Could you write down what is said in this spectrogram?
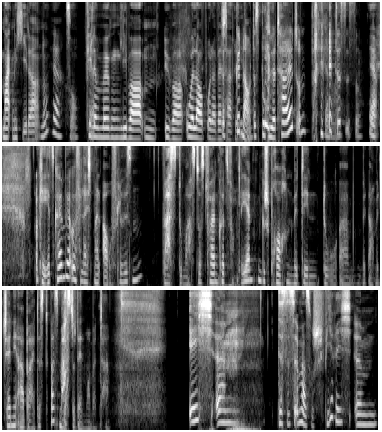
mag nicht jeder, ne? Ja. So, viele mögen lieber mh, über Urlaub oder Wetter Das, reden. genau, das berührt halt und Genau. das ist so. Ja. Okay, jetzt können wir aber vielleicht mal auflösen, was du machst. Du hast vorhin kurz von Klienten gesprochen, mit denen du ähm, mit, auch mit Jenny arbeitest. Was machst du denn momentan? Ich, ähm, das ist immer so schwierig, ähm,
